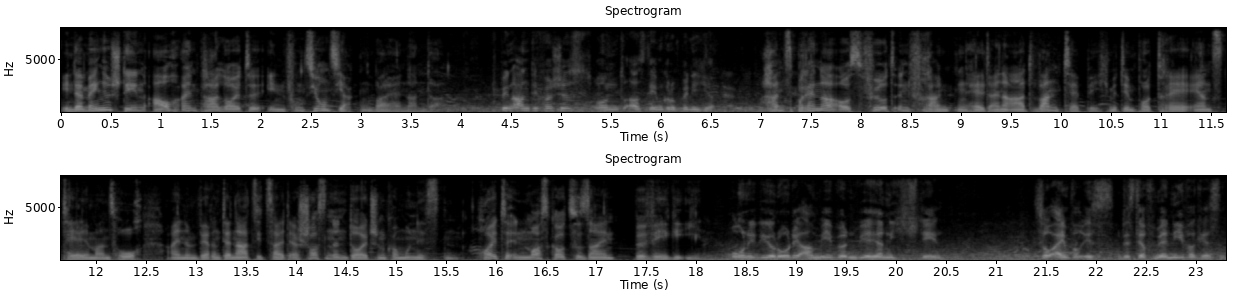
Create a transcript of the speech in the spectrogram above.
In der Menge stehen auch ein paar Leute in Funktionsjacken beieinander. Ich bin Antifaschist und aus dem Grund bin ich hier. Hans Brenner aus Fürth in Franken hält eine Art Wandteppich mit dem Porträt Ernst Thälmanns hoch, einem während der Nazizeit erschossenen deutschen Kommunisten. Heute in Moskau zu sein, bewege ihn. Ohne die Rote Armee würden wir hier nicht stehen. So einfach ist das dürfen wir nie vergessen.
